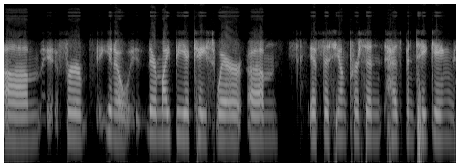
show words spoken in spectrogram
Um, for you know, there might be a case where um, if this young person has been taking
